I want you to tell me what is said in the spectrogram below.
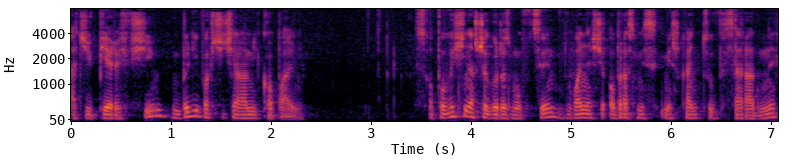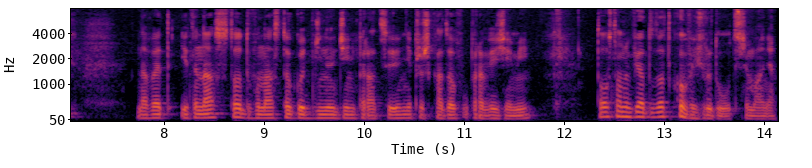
a ci pierwsi byli właścicielami kopalń. Z opowieści naszego rozmówcy wyłania się obraz mies- mieszkańców zaradnych. Nawet 11-12 godziny dzień pracy nie przeszkadzał w uprawie ziemi. To stanowiło dodatkowe źródło utrzymania.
